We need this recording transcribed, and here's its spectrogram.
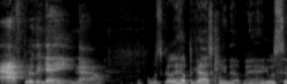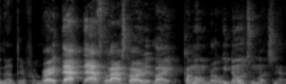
after the game now. It was gonna help the guys clean up, man. He was sitting out there for a little. Right. That that's what I started like, come on, bro. We doing too much now.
